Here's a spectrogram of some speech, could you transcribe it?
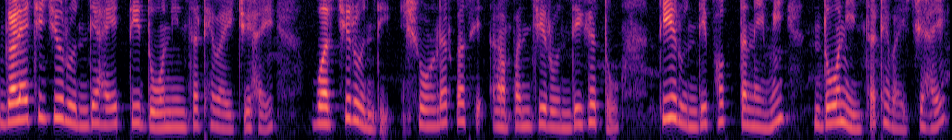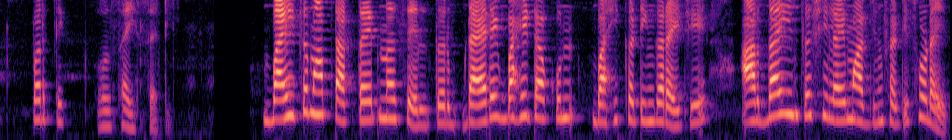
गळ्याची जी रुंदी आहे ती दोन इंच ठेवायची आहे. वरची रुंदी शोल्डरपाशी आपण जी रुंदी घेतो ती रुंदी फक्त नेहमी दोन इंच ठेवायची आहे प्रत्येक साईजसाठी बाहीचं माप टाकता येत नसेल तर डायरेक्ट बाही टाकून बाही कटिंग करायची अर्धा इंच शिलाई मार्जिंगसाठी सोडायची.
